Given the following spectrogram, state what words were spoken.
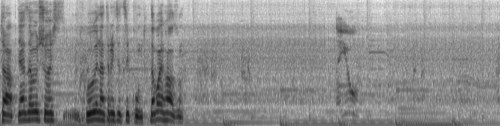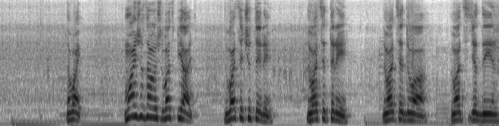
Так, тебе залишилось хвилина 30 секунд. Давай газу. Даю. Давай. Майже залиш 25, 24, 23, 22, 21,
